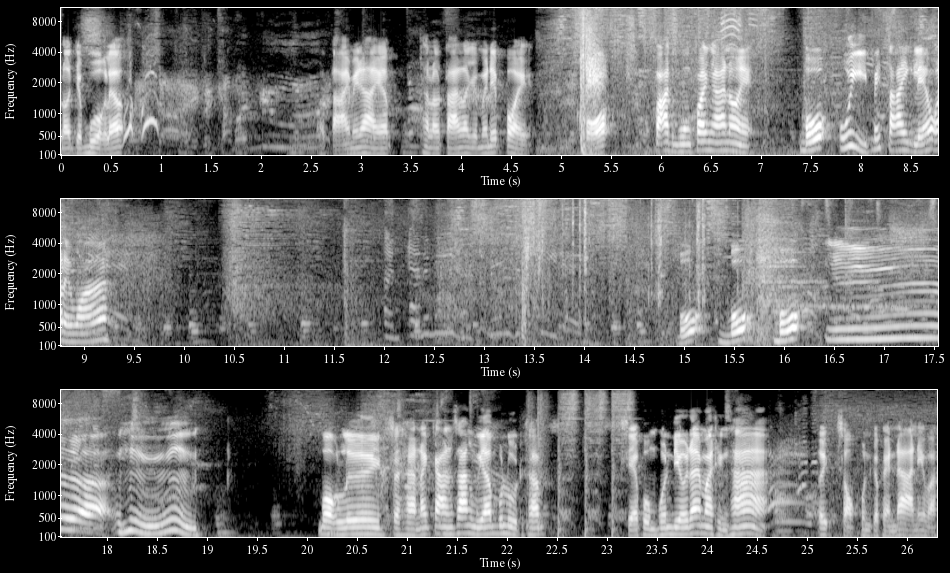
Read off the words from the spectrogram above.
เราจะบวกแล้ว เราตายไม่ได้ครับ ถ้าเราตายเราจะไม่ได้ปล่อย ขอฟาดงวงฟาดงานหน่อย โบอุ้ย ไม่ตายอีกแล้วอะไรวะโบโบโบเอื้อหือบอกเลยสถานการณ์สร้างวีรบุรุษครับ เสียผมคนเดียวได้มาถึงห้าเอ้ยสองคนกับแพนด้านี่วะ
